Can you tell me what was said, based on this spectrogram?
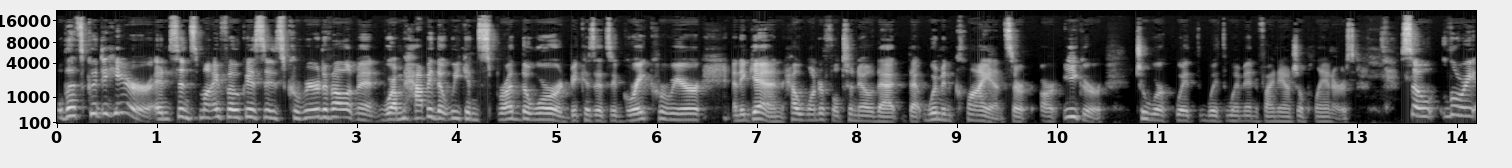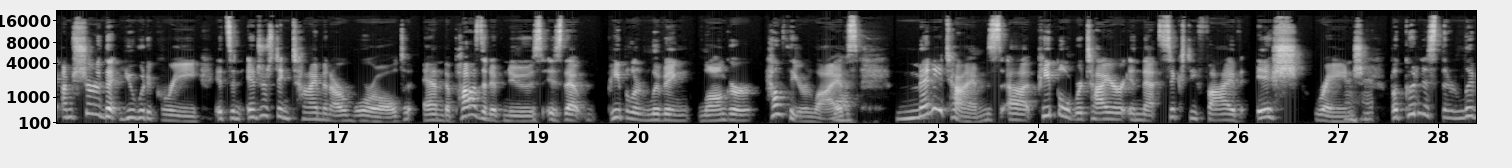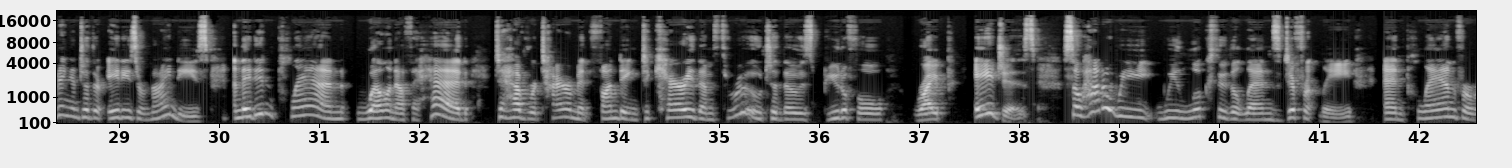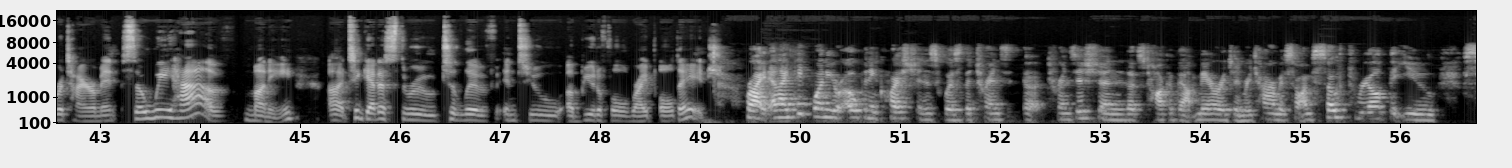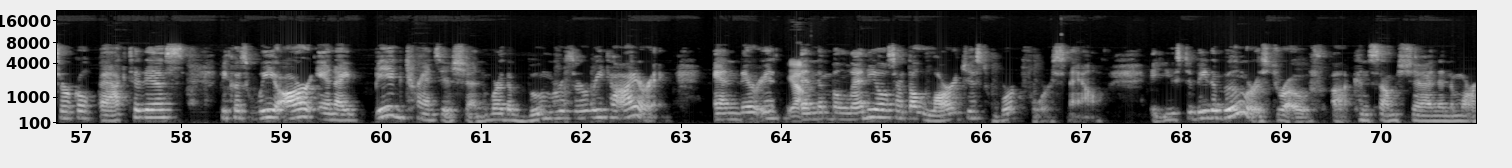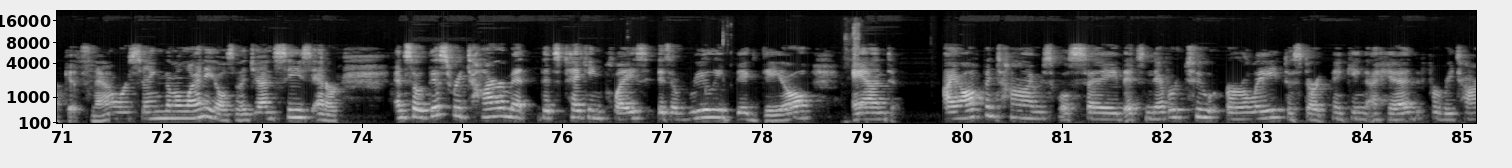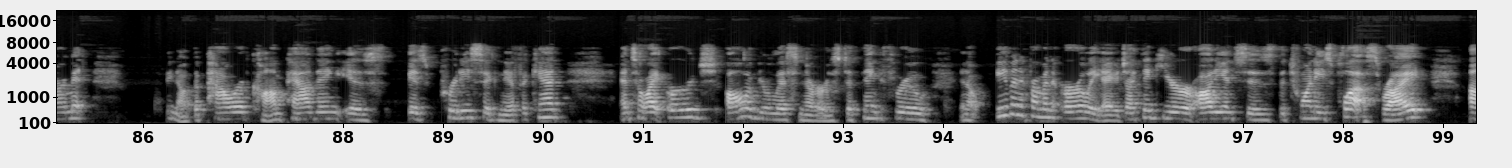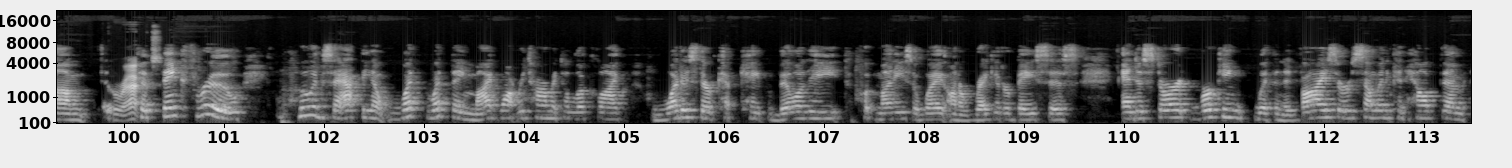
Well, that's good to hear. And since my focus is career development, well, I'm happy that we can spread the word because it's a great career. And again, how wonderful to know that that women clients are, are eager to work with with women financial planners. So, Lori, I'm sure that you would agree it's an interesting time in our world, and the positive news is that people are living longer, healthier lives. Yeah. Many times, uh, people retire in that 65 ish range, mm-hmm. but goodness, they're living into their 80s or 90s, and they didn't plan well enough ahead to have retirement funding to carry them through to those beautiful ripe ages. So how do we we look through the lens differently and plan for retirement so we have money uh, to get us through to live into a beautiful ripe old age? Right, and I think one of your opening questions was the trans, uh, transition. Let's talk about marriage and retirement. So I'm so thrilled that you circled back to this because we are in a big transition where the boomers are retiring and there is yeah. and the millennials are the largest workforce now it used to be the boomers drove uh, consumption in the markets. Now we're seeing the millennials and the gen z's enter. And so this retirement that's taking place is a really big deal. And i oftentimes will say that it's never too early to start thinking ahead for retirement. You know the power of compounding is is pretty significant and so I urge all of your listeners to think through, you know, even from an early age. I think your audience is the 20s plus, right? Um, Correct. To think through who exactly, you know, what what they might want retirement to look like. What is their capability to put monies away on a regular basis, and to start working with an advisor, someone can help them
